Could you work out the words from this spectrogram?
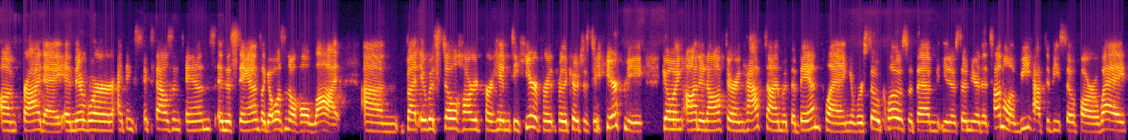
on Friday, and there were I think six thousand fans in the stands. Like it wasn't a whole lot um, but it was still hard for him to hear, for, for the coaches to hear me going on and off during halftime with the band playing. And we're so close with them, you know, so near the tunnel, and we have to be so far away.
